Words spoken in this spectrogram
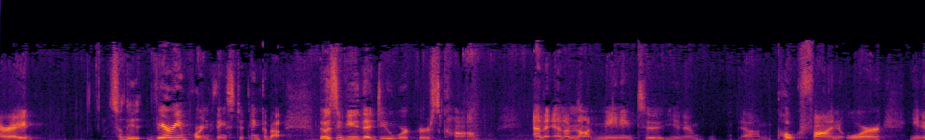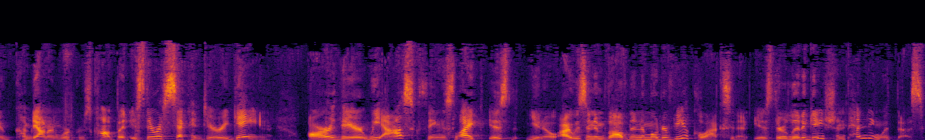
All right? So, the very important things to think about. Those of you that do workers' comp, and, and I'm not meaning to, you know, um, poke fun or, you know, come down on workers' comp, but is there a secondary gain? Are there, we ask things like, is, you know, I was involved in a motor vehicle accident. Is there litigation pending with this?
